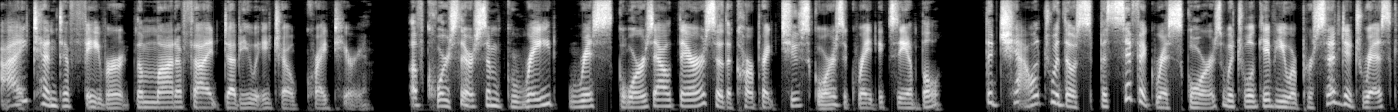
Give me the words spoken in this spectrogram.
I tend to favor the modified WHO criteria. Of course, there are some great risk scores out there. So the CarPreg 2 score is a great example. The challenge with those specific risk scores, which will give you a percentage risk,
